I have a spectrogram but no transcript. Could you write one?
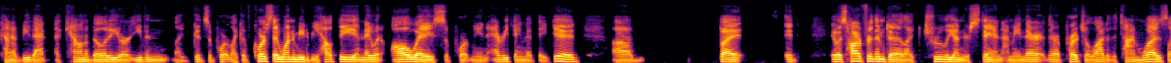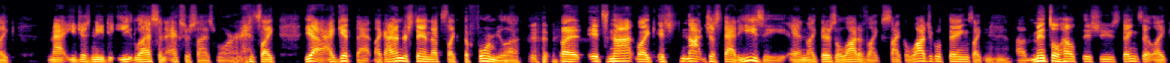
kind of be that accountability or even like good support. Like, of course, they wanted me to be healthy, and they would always support me in everything that they did. Um, but it it was hard for them to like truly understand. I mean, their their approach a lot of the time was like, Matt, you just need to eat less and exercise more. It's like, yeah, I get that. Like I understand that's like the formula, but it's not like it's not just that easy. And like there's a lot of like psychological things, like Mhm. uh, mental health issues, things that like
